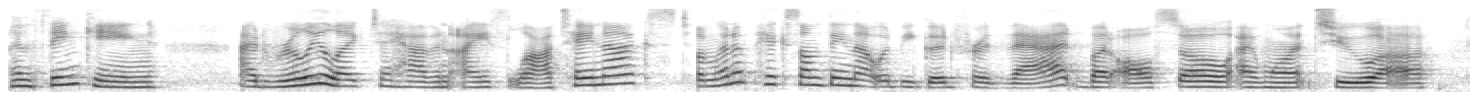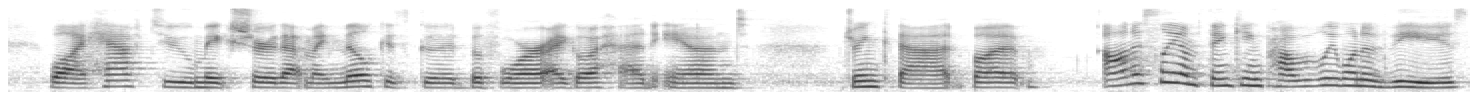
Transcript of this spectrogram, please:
I'm thinking I'd really like to have an iced latte next. I'm going to pick something that would be good for that, but also I want to uh, well, I have to make sure that my milk is good before I go ahead and drink that. But honestly, I'm thinking probably one of these.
